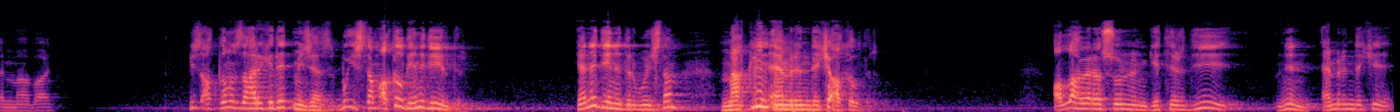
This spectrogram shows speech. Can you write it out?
Emma ba'd. Biz aklımızla hareket etmeyeceğiz. Bu İslam akıl dini değildir. Ya ne dinidir bu İslam? Naklin emrindeki akıldır. Allah ve Resulünün getirdiğinin emrindeki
